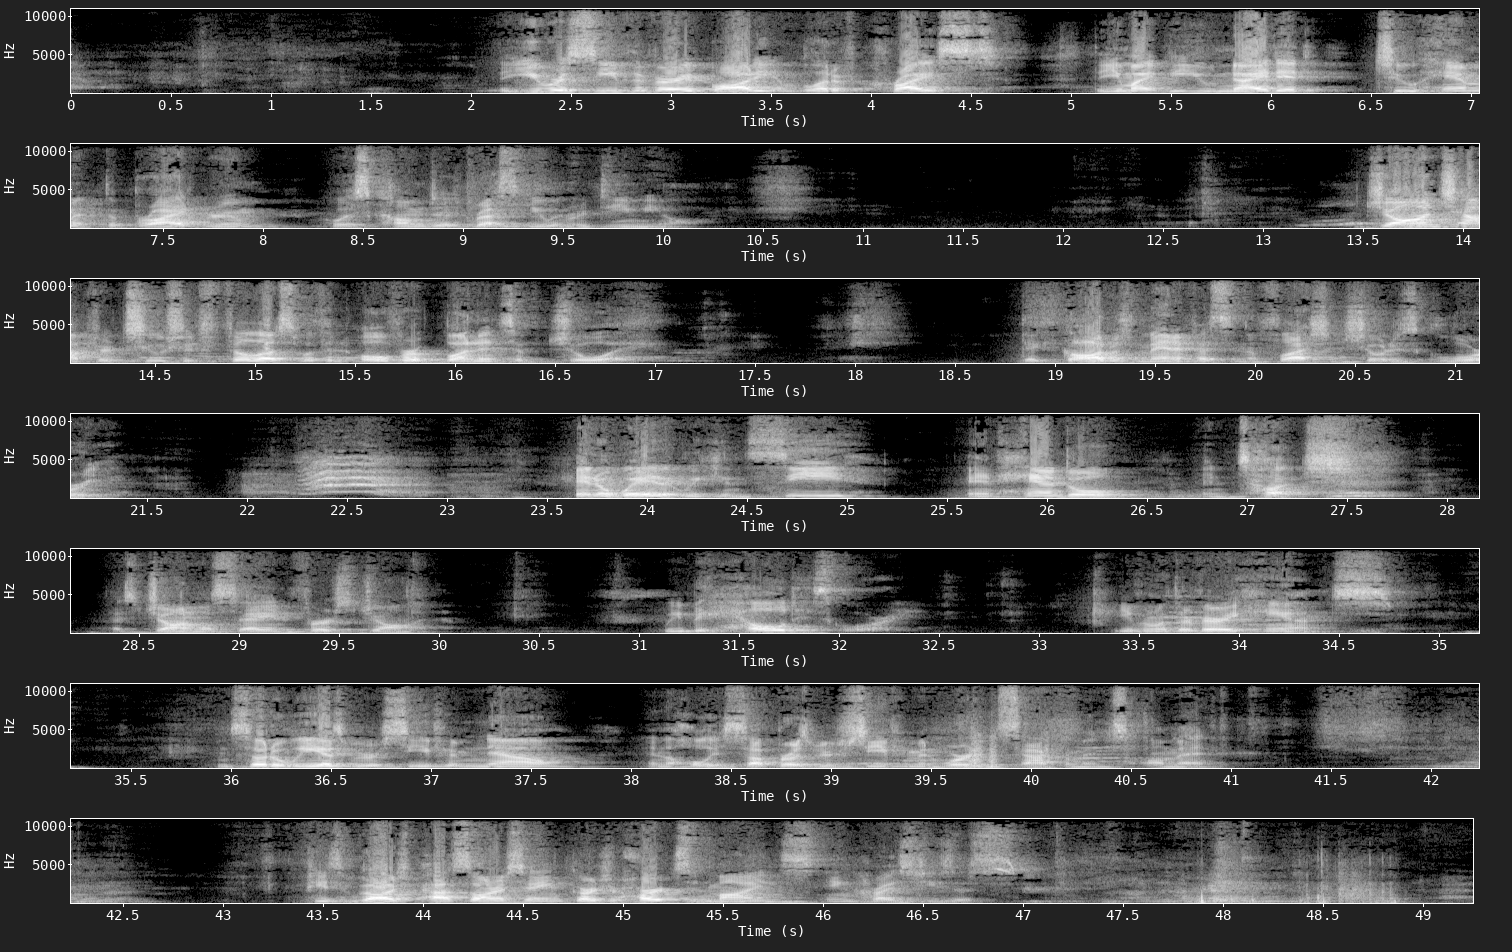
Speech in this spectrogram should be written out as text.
that you receive the very body and blood of Christ, that you might be united to him, the bridegroom, who has come to rescue and redeem you. John chapter 2 should fill us with an overabundance of joy that God was manifest in the flesh and showed his glory in a way that we can see and handle and touch, as John will say in 1 John. We beheld his glory, even with our very hands. And so do we as we receive him now in the Holy Supper, as we receive him in word and sacrament. Amen. Peace of God, which passes all understanding, guard your hearts and minds in Christ Jesus.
